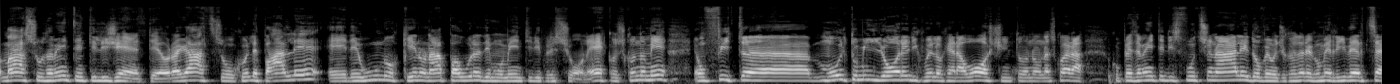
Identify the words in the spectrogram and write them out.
ma assolutamente intelligente. È un ragazzo con le palle ed è uno che non ha paura dei momenti di pressione. Ecco, secondo me è un fit eh, molto migliore di quello che era Washington, una squadra completamente disfunzionale dove un giocatore come Rivers,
